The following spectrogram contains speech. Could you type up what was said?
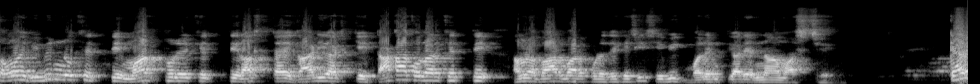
সময় বিভিন্ন ক্ষেত্রে, মারধরের ক্ষেত্রে, রাস্তায় গাড়ি আটকে, টাকা তোলার ক্ষেত্রে আমরা বারবার করে দেখেছি সিভিক ভলেন্টিয়ারের নাম আসছে। কেন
